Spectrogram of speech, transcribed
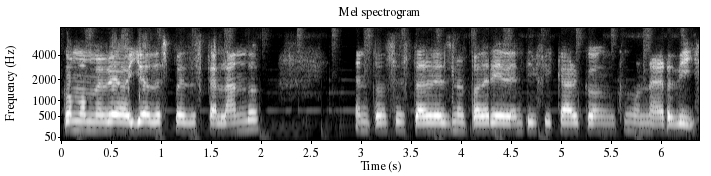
como me veo yo después de escalando entonces tal vez me podría identificar con, una ardilla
